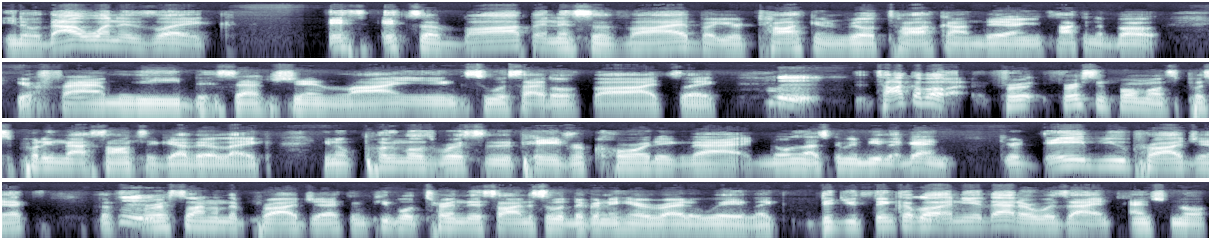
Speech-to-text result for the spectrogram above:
You know, that one is like it's it's a bop and it's a vibe, but you're talking real talk on there, and you're talking about your family, deception, lying, suicidal thoughts. Like, Hmm. talk about fir- first and foremost, just putting that song together. Like, you know, putting those words to the page, recording that, knowing that's going to be again your debut project the Hmm. first song on the project, and people turn this on, this is what they're going to hear right away. Like, did you think about any of that, or was that intentional?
